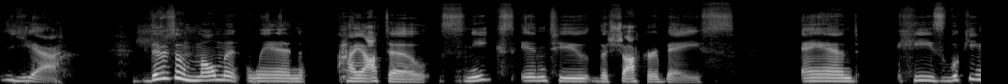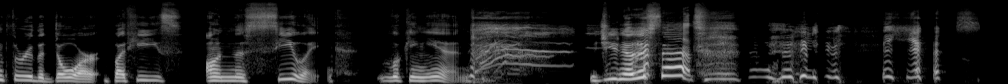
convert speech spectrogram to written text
yeah. There's a moment when Hayato sneaks into the shocker base and he's looking through the door, but he's on the ceiling looking in. Did you notice that? yes.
